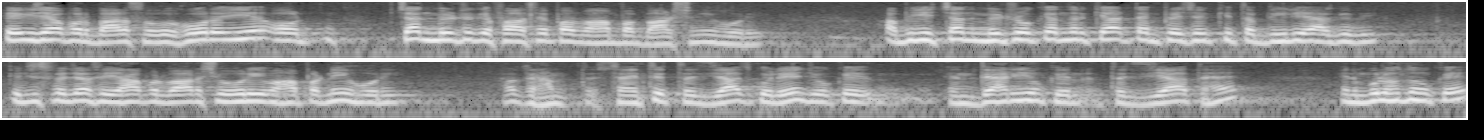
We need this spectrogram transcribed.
ایک جگہ پر بارش ہو رہی ہے اور چند میٹر کے فاصلے پر وہاں پر بارش نہیں ہو رہی۔ اب یہ چند میٹروں کے اندر کیا ٹیمپریچر کی تبدیلی آگے بھی؟ کہ جس وجہ سے یہاں پر بارش ہو رہی، وہاں پر نہیں ہو رہی۔ اگر ہم سائنسی تجزیات کو لیں، جو کہ ان دہریوں کے تجزیات ہیں، ان ملحدوں کے،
